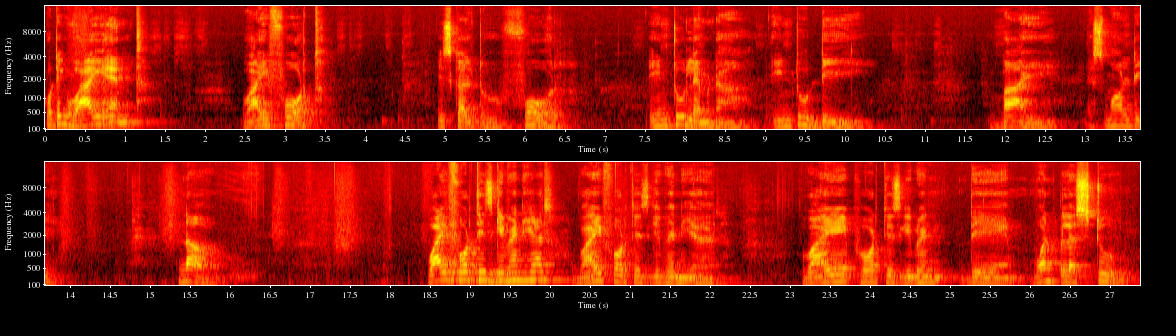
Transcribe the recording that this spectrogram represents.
Putting y nth y fourth is equal to 4 into lambda into d by small d. Now y fourth is given here y fourth is given here? Y fourth is given the 1 plus 2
